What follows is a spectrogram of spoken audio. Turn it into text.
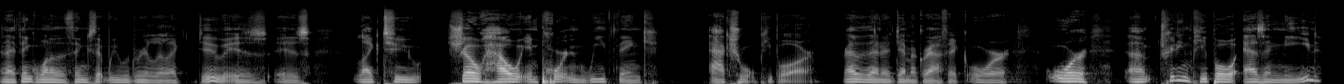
And I think one of the things that we would really like to do is is like to show how important we think actual people are rather than a demographic or or um, treating people as a need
